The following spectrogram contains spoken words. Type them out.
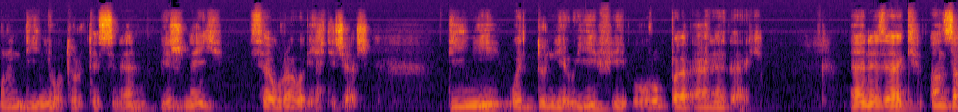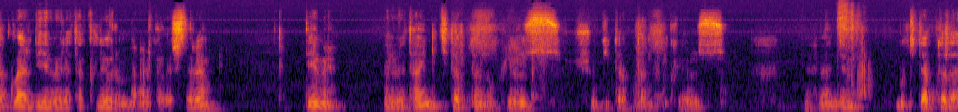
Onun dini otoritesine bir ney? Sevra ve ihticac dini ve dünyevi fi Avrupa anezak. Anezak, anzaklar diye böyle takılıyorum ben arkadaşlara. Değil mi? Evet, hangi kitaptan okuyoruz? Şu kitaptan okuyoruz. Efendim, bu kitapta da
